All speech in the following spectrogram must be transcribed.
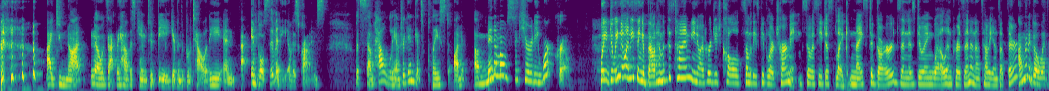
I do not know exactly how this came to be, given the brutality and uh, impulsivity of his crimes. But somehow Landrigan gets placed on a minimum security work crew. Wait, do we know anything about him at this time? You know, I've heard you call some of these people are charming. So is he just like nice to guards and is doing well in prison and that's how he ends up there? I'm going to go with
